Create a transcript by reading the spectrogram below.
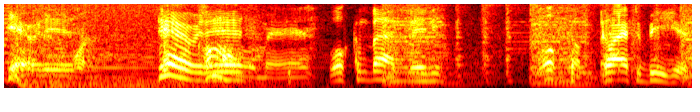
There it is. There it is. Come on, man. Welcome back, baby. Welcome back. Glad to be here.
